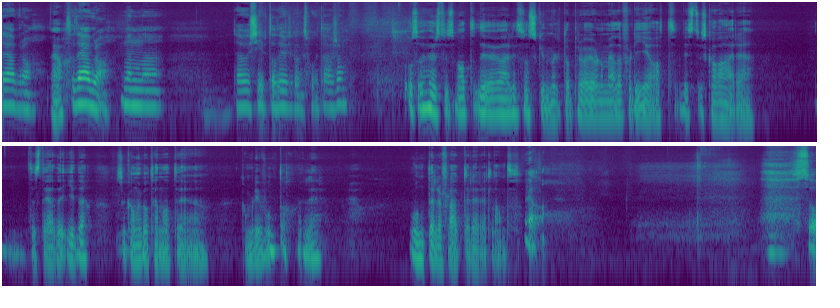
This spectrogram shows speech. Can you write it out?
Det er bra. Ja. Så det er bra. Men eh, det er jo kjipt at det i utgangspunktet er sånn. Og så høres det ut som at det er litt sånn skummelt å prøve å gjøre noe med det, fordi at hvis du skal være til stede i det, så kan det godt hende at det kan bli vondt, da. Eller ja, vondt eller flaut eller et eller annet. Ja. Så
